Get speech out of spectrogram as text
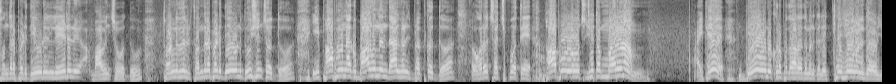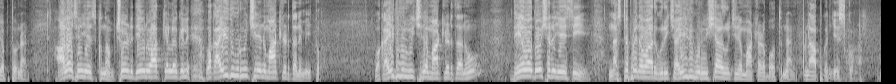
తొందరపడి దేవుడు లేడని భావించవద్దు. తొందర తొందరపడి దేవుడిని దూషించవద్దు. ఈ పాపం నాకు బాగుందని దాంట్లో బ్రతకొద్దు. ఒకరోజు చచ్చిపోతే పాపంలో వచ్చి జీతం మరణం. అయితే దేవుని కృప ద్వారా మనకు నిత్యజీవమని దేవుడు చెప్తున్నాడు. ఆలోచన చేసుకుందాం. చూడండి దేవుని వాక్యంలోకి వెళ్ళి ఒక ఐదుగురు గురించి నేను మాట్లాడతాను మీతో. ఒక ఐదుగురు గురించి నేను మాట్లాడతాను. దేవదూషణ చేసి నష్టపోయిన వారి గురించి ఐదుగురు విషయాల గురించి నేను మాట్లాడబోతున్నాను. జ్ఞాపకం చేసుకోండి.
